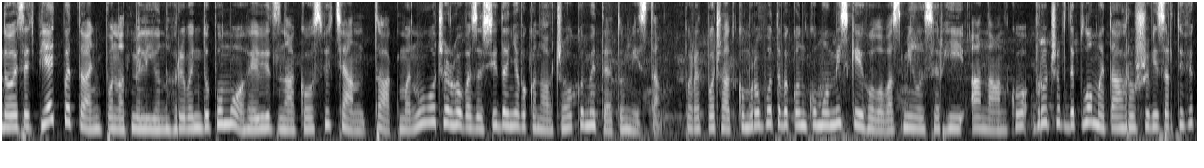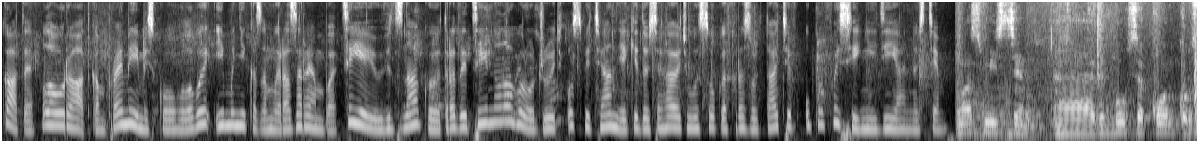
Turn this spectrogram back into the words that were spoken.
25 питань, понад мільйон гривень допомоги, відзнака освітян. Так минуло чергове засідання виконавчого комітету міста. Перед початком роботи виконкому міський голова Сміли Сергій Ананко вручив дипломи та грошові сертифікати лауреаткам премії міського голови імені Казимира Заремби. Цією відзнакою традиційно нагороджують освітян, які досягають високих результатів у професійній діяльності. У нас в місті е, відбувся конкурс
